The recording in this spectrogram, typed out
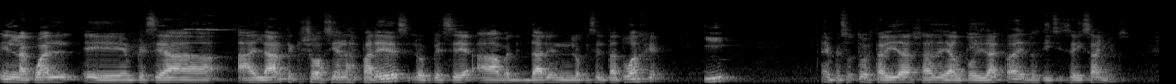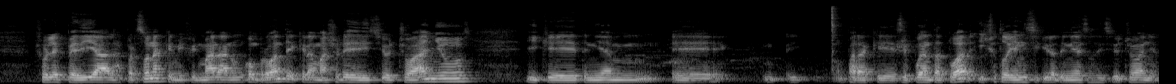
en la cual eh, empecé a, el arte que yo hacía en las paredes, lo empecé a dar en lo que es el tatuaje y empezó toda esta vida ya de autodidacta desde los 16 años. Yo les pedía a las personas que me firmaran un comprobante de que eran mayores de 18 años y que tenían eh, para que se puedan tatuar y yo todavía ni siquiera tenía esos 18 años.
